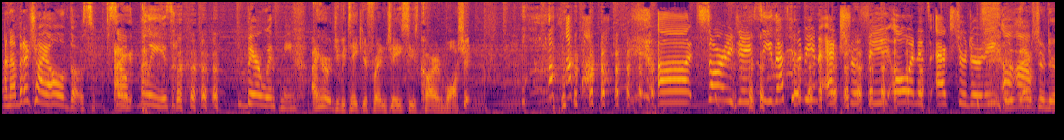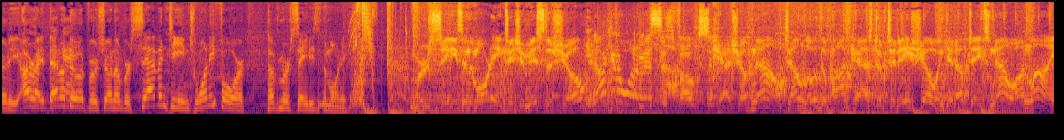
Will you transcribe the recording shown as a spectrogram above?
And I'm going to try all of those. So I- please, bear with me. I heard you if you take your friend JC's car and wash it. Uh, sorry, JC. That's going to be an extra fee. Oh, and it's extra dirty. It's Uh-uh. extra dirty. All right, that'll Okay. do it for show number 1724 of Mercedes in the Morning. Mercedes in the morning. Did you miss the show? You're not going to want to miss this, folks. Catch up now. Download the podcast of today's show and get updates now online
